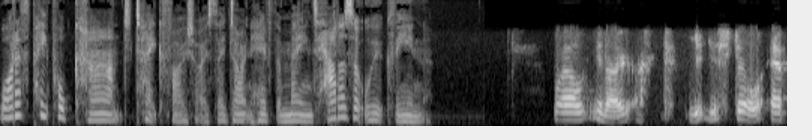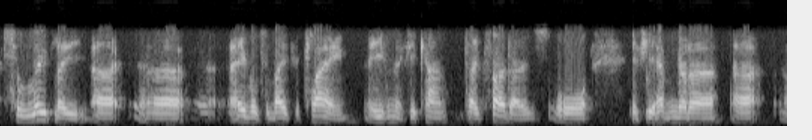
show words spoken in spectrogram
what if people can't take photos? They don't have the means. How does it work then? Well, you know, you're still absolutely uh, uh, able to make a claim, even if you can't take photos, or if you haven't got a, a,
